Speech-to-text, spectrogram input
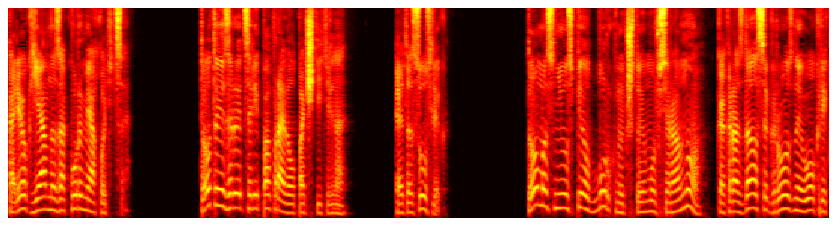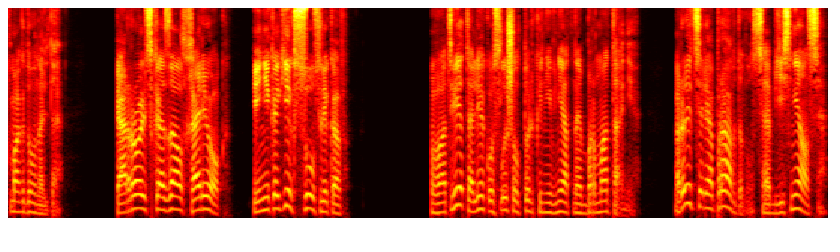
Хорек явно за курами охотится. Кто-то из рыцарей поправил почтительно. Это суслик. Томас не успел буркнуть, что ему все равно, как раздался грозный окрик Макдональда. Король сказал хорек, и никаких сусликов. В ответ Олег услышал только невнятное бормотание. Рыцарь оправдывался, объяснялся,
